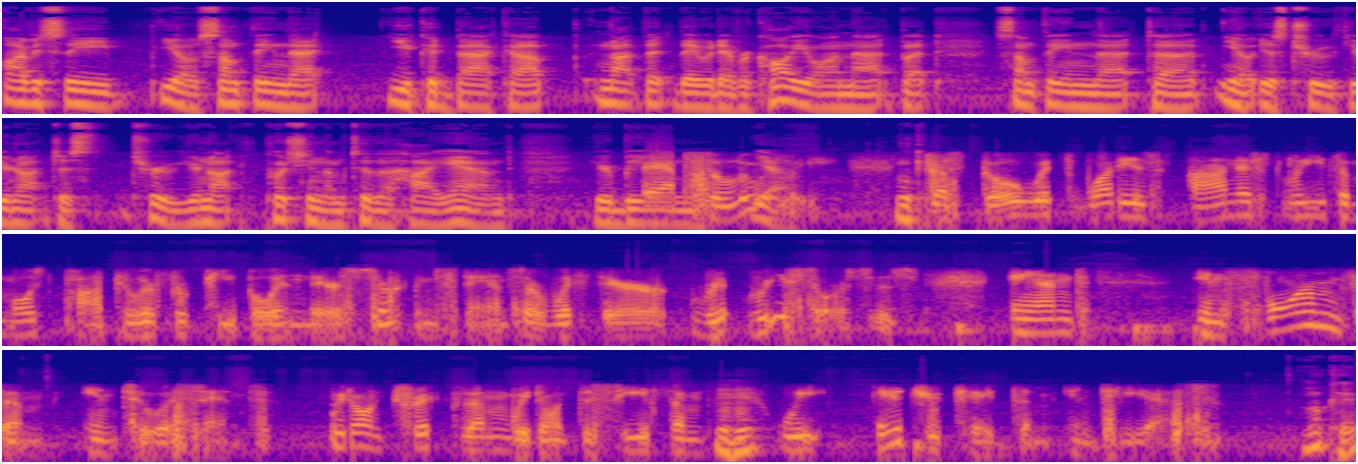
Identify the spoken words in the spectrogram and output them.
obviously, you know, something that you could back up, not that they would ever call you on that, but something that, uh, you know, is truth. You're not just true. You're not pushing them to the high end. You're being. Absolutely. Yeah. Okay. Just go with what is honestly the most popular for people in their circumstance or with their re- resources and inform them into assent. We don't trick them, we don't deceive them, Mhm. we educate them into yes. Okay.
